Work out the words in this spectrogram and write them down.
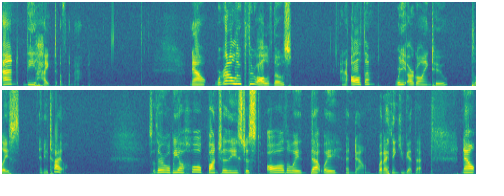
and the height of the map. Now, we're going to loop through all of those, and all of them we are going to place a new tile. So there will be a whole bunch of these just all the way that way and down, but I think you get that. Now,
